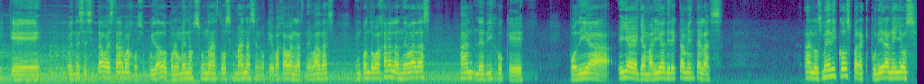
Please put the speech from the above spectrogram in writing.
y que pues necesitaba estar bajo su cuidado por lo menos unas dos semanas en lo que bajaban las nevadas. En cuanto bajaran las nevadas, Anne le dijo que podía, ella llamaría directamente a las a los médicos para que pudieran ellos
